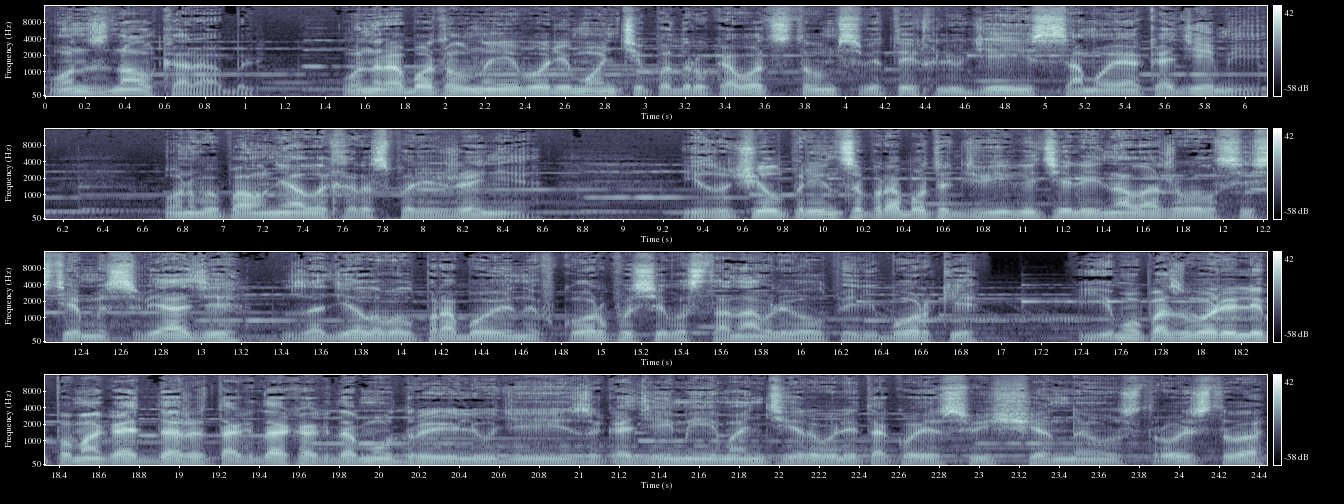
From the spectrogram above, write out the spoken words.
Он знал корабль. Он работал на его ремонте под руководством святых людей из самой Академии. Он выполнял их распоряжения, изучил принцип работы двигателей, налаживал системы связи, заделывал пробоины в корпусе, восстанавливал переборки. Ему позволили помогать даже тогда, когда мудрые люди из Академии монтировали такое священное устройство,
